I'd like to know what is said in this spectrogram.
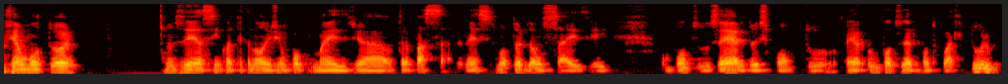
já é um motor, vamos dizer assim, com a tecnologia um pouco mais já ultrapassada, né? Esses motores downsize aí, 1.0, 2.0, é, 1.0.4 turbo,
